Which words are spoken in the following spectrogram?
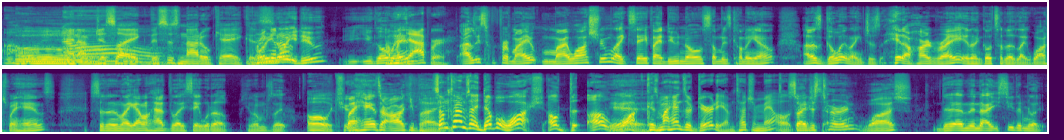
Oh, and I'm just like, this is not okay. Because Bro, you know what you do? You, you go I'm in. a dapper. At least for my my washroom, like say if I do know somebody's coming out, I just go in like just hit a hard right and then go to the like wash my hands. So then like I don't have to like say what up. You know, I'm just like Oh, true. my hands are occupied. Sometimes I double wash. I'll d- I'll Yeah. because my hands are dirty. I'm touching mail. all so I day. just turn, wash, then- and then I see them. You're like,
